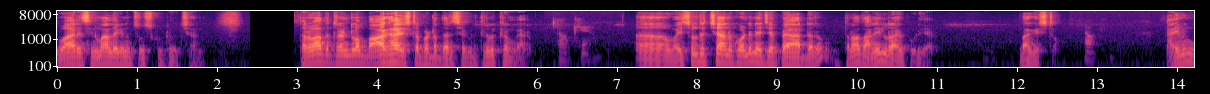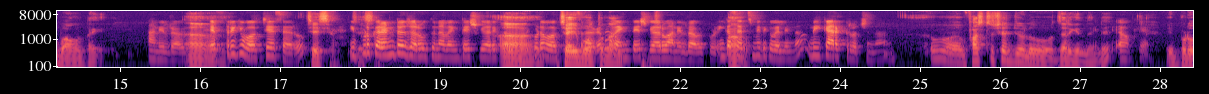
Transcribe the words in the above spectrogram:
వారి సినిమాల దగ్గర నుంచి చూసుకుంటూ వచ్చాను. తర్వాత ట్రెండ్లో బాగా ఇష్టపడ్డ దర్శకుడు త్రివిక్రమ్ గారు. వయసుల రీత్యా అనుకోండి నేను చెప్పే ఆర్డరు. తర్వాత అనిల్ రావిపూడి గారు. బాగా ఇష్టం. టైమింగ్ బాగుంటాయి. అనిల్ రావు. ఎఫ్ వర్క్ చేశారు. ఇప్పుడు. కరెంట్ జరుగుతున్న వెంకటేష్ గారి కూడా వర్క్. వెంకటేష్ గారు అనిల్ రావు ఇప్పుడు ఇంకా. సెట్స్ మీదకి వెళ్ళిందా? మీ క్యారెక్టర్ వచ్చిందా? ఫస్ట్ షెడ్యూల్ జరిగిందండి. ఇప్పుడు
